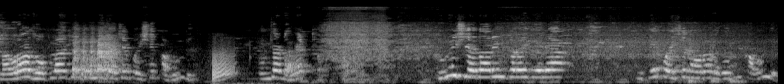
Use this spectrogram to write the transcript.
नवरा झोपला की तुम्ही त्याचे पैसे काढून घ्या तुमच्या डब्यात ठेवा. तुम्ही शेजारींकडे गेल्या की ते पैसे नवरा डब्यातून काढून घ्या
